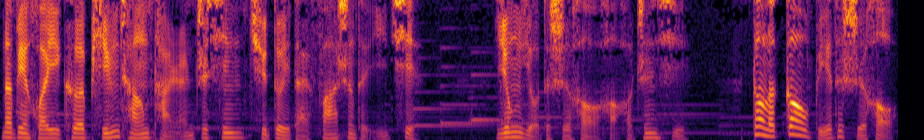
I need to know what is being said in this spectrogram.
那便怀一颗平常坦然之心去对待发生的一切。拥有的时候好好珍惜，到了告别的时候，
